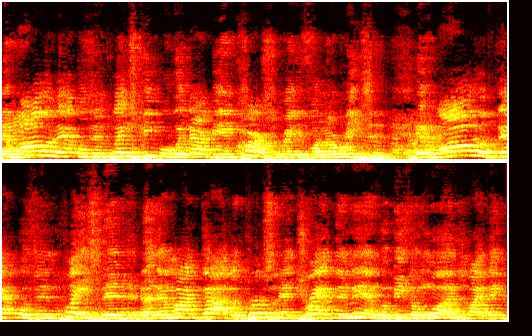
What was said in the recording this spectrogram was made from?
If all of that was in place, people would not be incarcerated for no reason. If all of that was in place, then, then my God, the person that dragged them in would be the ones like they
